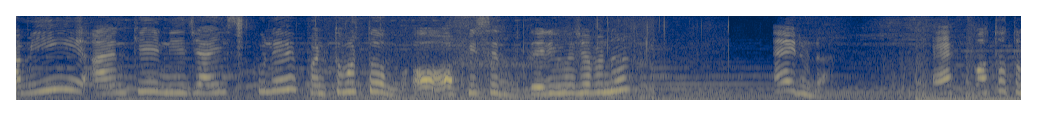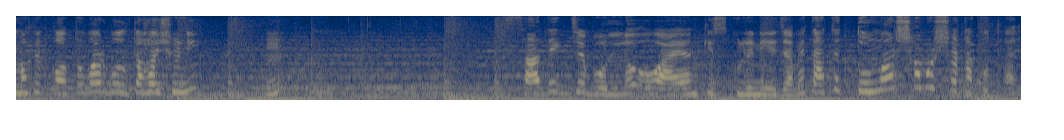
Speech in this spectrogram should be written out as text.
আমি আয়নকে নিয়ে যাই স্কুলে মানে তোমার তো অফিসে দেরি হয়ে যাবে না? এই রুনা এক কথা তোমাকে কতবার বলতে হয় শুনি? হুম? সাদিক যে বলল ও আয়ানকে স্কুলে নিয়ে যাবে তাতে তোমার সমস্যাটা কোথায়?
